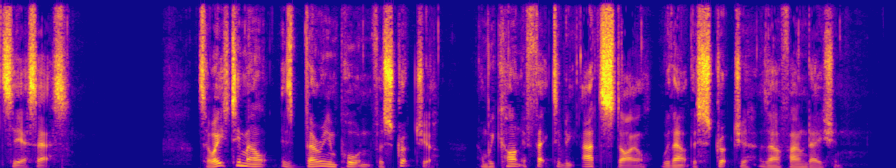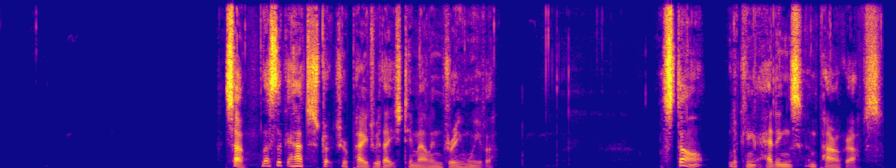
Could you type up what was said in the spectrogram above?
CSS. So HTML is very important for structure, and we can't effectively add style without this structure as our foundation. So let's look at how to structure a page with HTML in Dreamweaver. We'll start looking at headings and paragraphs.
